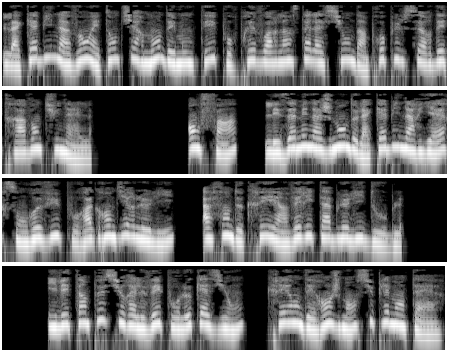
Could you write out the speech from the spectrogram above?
La cabine avant est entièrement démontée pour prévoir l'installation d'un propulseur d'étrave en tunnel. Enfin, les aménagements de la cabine arrière sont revus pour agrandir le lit, afin de créer un véritable lit double. Il est un peu surélevé pour l'occasion, créant des rangements supplémentaires.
